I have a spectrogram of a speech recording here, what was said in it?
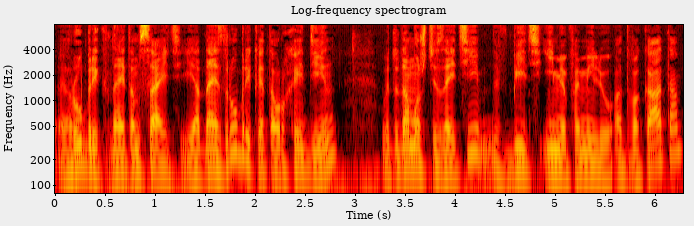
рубрик на этом сайте. И одна из рубрик это Урхайдин. Вы туда можете зайти, вбить имя, фамилию адвоката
